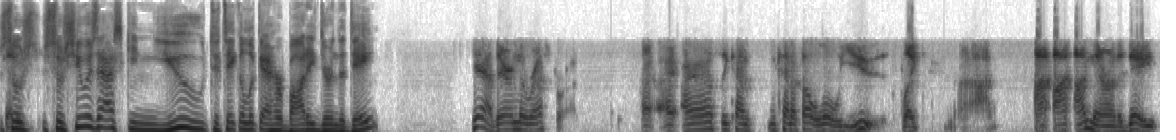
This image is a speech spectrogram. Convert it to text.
so, so she was asking you to take a look at her body during the date. yeah, they're in the restaurant. I, I, I honestly kind of kind of felt a little used. Like uh, I, I, I'm there on a date.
